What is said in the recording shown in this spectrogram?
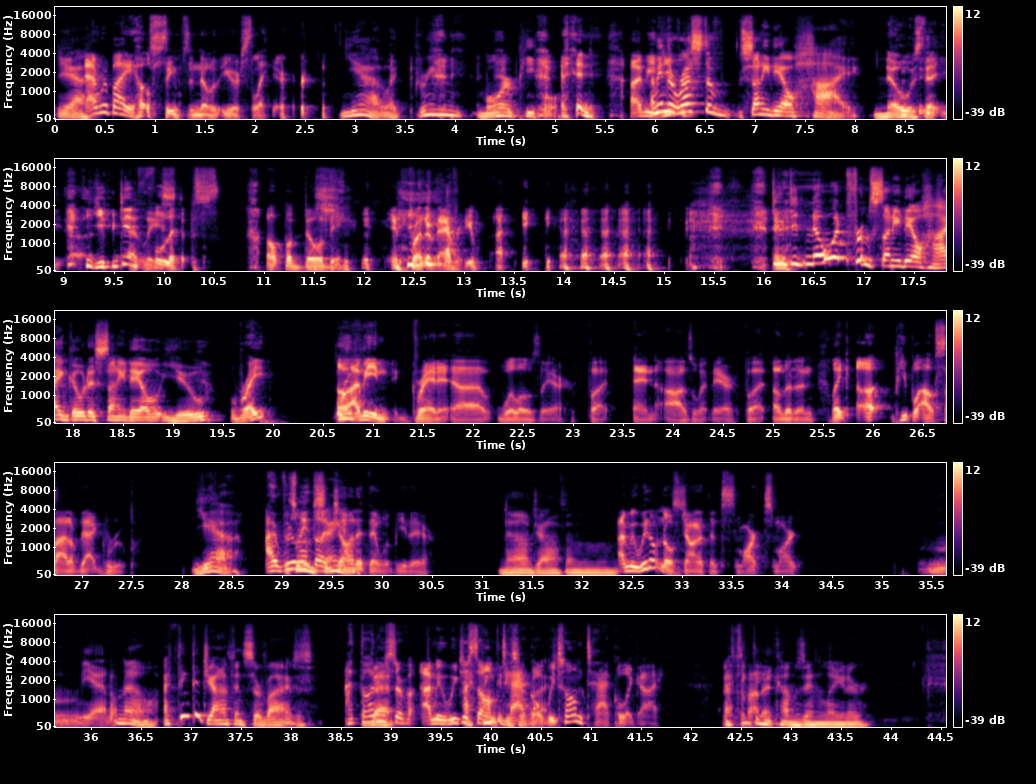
Yeah. Everybody else seems to know that you're a Slayer. Yeah. Like bring more people. and I mean, I mean, the rest of Sunnydale High knows that. uh, you did flips up a building in front of everybody. Dude, did no one from Sunnydale High go to Sunnydale U? right? oh, I mean, granted, uh, Willow's there, but and Oz went there, but other than like uh, people outside of that group, Yeah. I really thought saying. Jonathan would be there. No, Jonathan. I mean, we don't know if Jonathan's smart, smart. Mm, yeah, I don't know. I think that Jonathan survives. I thought he survived. I mean, we just I saw him that tackle. We saw him tackle a guy. I think that he comes in later.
